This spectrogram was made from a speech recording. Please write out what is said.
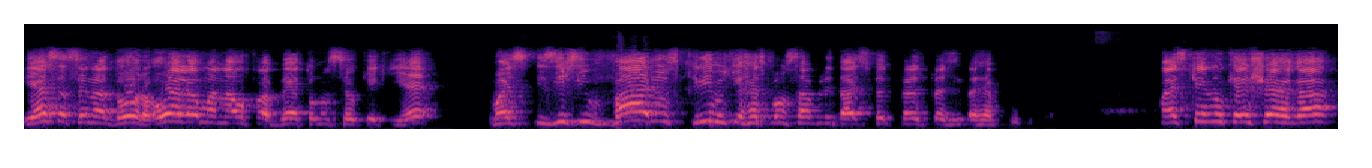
E essa senadora, ou ela é uma analfabeta, ou não sei o que, que é, mas existem vários crimes de responsabilidade feitos pelo presidente da República. Mas quem não quer enxergar,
